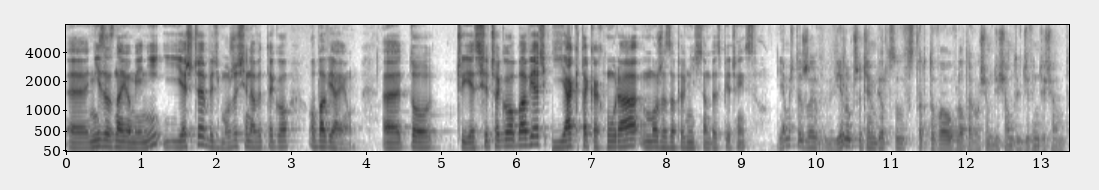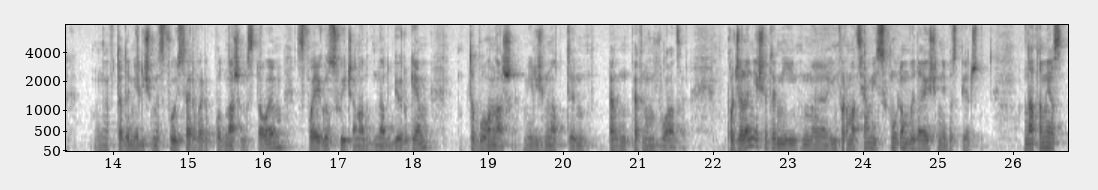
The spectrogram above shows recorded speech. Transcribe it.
e, niezaznajomieni i jeszcze być może się nawet tego obawiają. E, to czy jest się czego obawiać? Jak taka chmura może zapewnić nam bezpieczeństwo? Ja myślę, że wielu przedsiębiorców startowało w latach 80., 90. Wtedy mieliśmy swój serwer pod naszym stołem, swojego switcha nad, nad biurkiem. To było nasze. Mieliśmy nad tym pewną władzę. Podzielenie się tymi informacjami z chmurą wydaje się niebezpieczne. Natomiast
